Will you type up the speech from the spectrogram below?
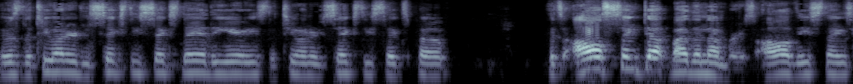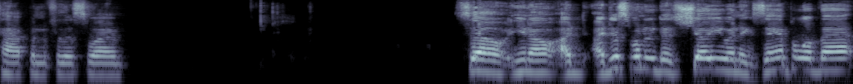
It was the 266th day of the year. He's the 266th Pope. It's all synced up by the numbers. All of these things happen for this way. So, you know, I, I just wanted to show you an example of that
